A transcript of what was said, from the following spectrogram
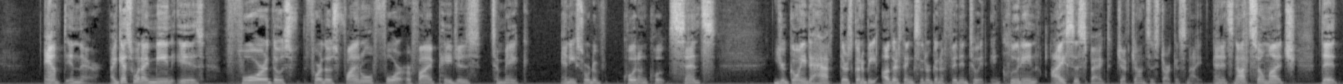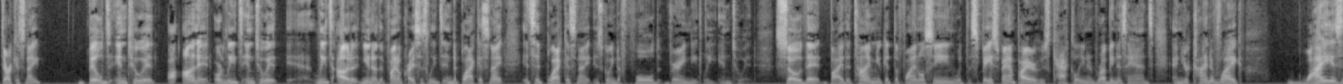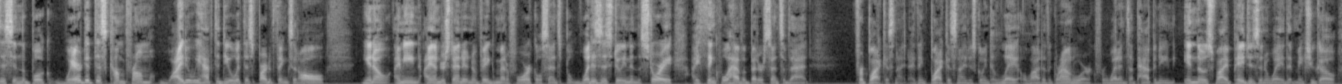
amped in there. I guess what I mean is for those for those final 4 or 5 pages to make any sort of quote unquote sense, you're going to have there's going to be other things that are going to fit into it including i suspect geoff johns' darkest night. And it's not so much that darkest night builds into it on it or leads into it uh, leads out of you know that final crisis leads into blackest night. It's that blackest night is going to fold very neatly into it. So that by the time you get the final scene with the space vampire who's cackling and rubbing his hands and you're kind of like why is this in the book? Where did this come from? Why do we have to deal with this part of things at all? You know, I mean, I understand it in a vague metaphorical sense, but what is this doing in the story? I think we'll have a better sense of that for Blackest Night. I think Blackest Night is going to lay a lot of the groundwork for what ends up happening in those five pages in a way that makes you go,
